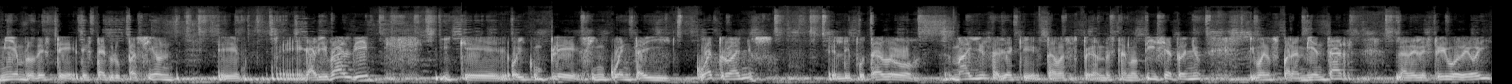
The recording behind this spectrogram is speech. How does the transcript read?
miembro de este de esta agrupación eh, Garibaldi, y que hoy cumple 54 años. El diputado Mayer, sabía que estabas esperando esta noticia, Toño, y bueno, pues para ambientar la del estribo de hoy,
